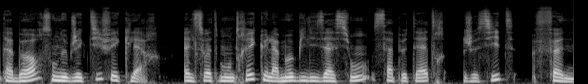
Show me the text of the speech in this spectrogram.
D'abord, son objectif est clair. Elle souhaite montrer que la mobilisation, ça peut être, je cite, fun.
